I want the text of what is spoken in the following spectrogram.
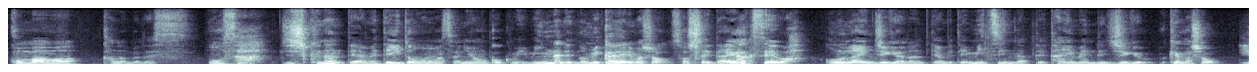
こんばんは、かなめです。もうさ、自粛なんてやめていいと思いますよ、日本国民。みんなで飲み会やりましょう。そして大学生は、オンライン授業なんてやめて密になって対面で授業受けましょう。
